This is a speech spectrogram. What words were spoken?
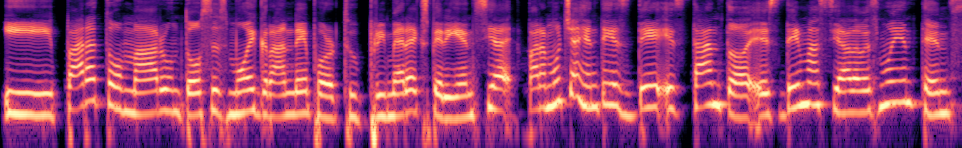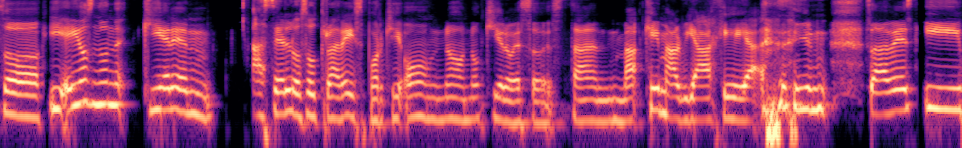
y para tomar un dosis muy grande por tu primera experiencia, para mucha gente es, de, es tanto, es demasiado, es muy intenso y ellos no quieren hacerlos otra vez porque, oh, no, no quiero eso, es tan mal, qué mal viaje, ¿sabes? Y,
